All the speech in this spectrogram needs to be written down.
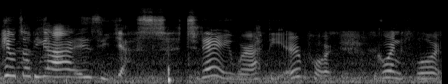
Hey, what's up, you guys? Yes, today we're at the airport. We're going to Florida.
